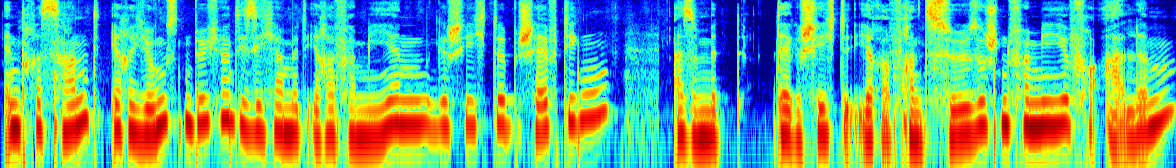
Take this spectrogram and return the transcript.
interessant Ihre jüngsten Bücher, die sich ja mit Ihrer Familiengeschichte beschäftigen, also mit der Geschichte Ihrer französischen Familie vor allem,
